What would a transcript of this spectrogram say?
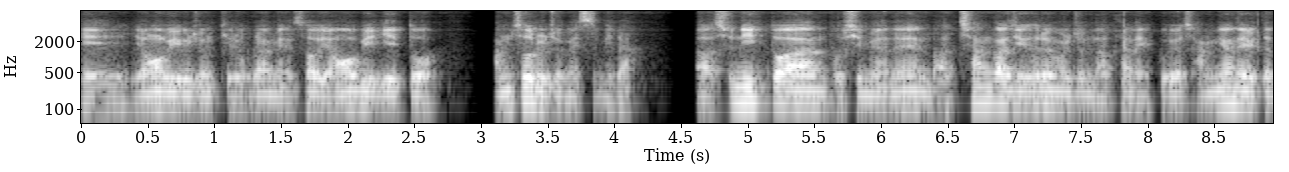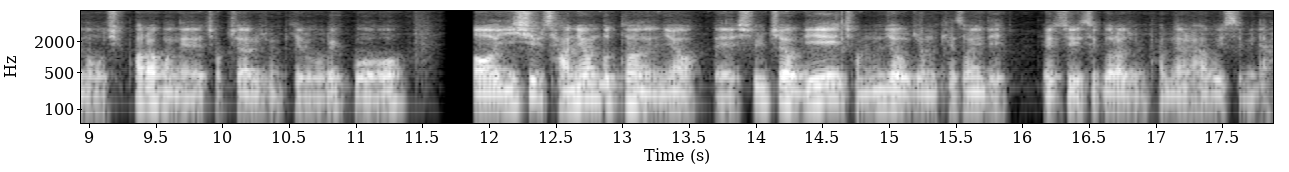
예, 영업이익을 좀 기록을 하면서 영업이익이 또 감소를 좀 했습니다. 아, 순이익 또한 보시면은 마찬가지 흐름을 좀 나타냈고요. 작년에 일단 58억 원의 적자를 좀 기록을 했고 어, 24년부터는요 네, 실적이 점진적으로 좀 개선이 될 수 있을 거라 좀 판단을 하고 있습니다.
